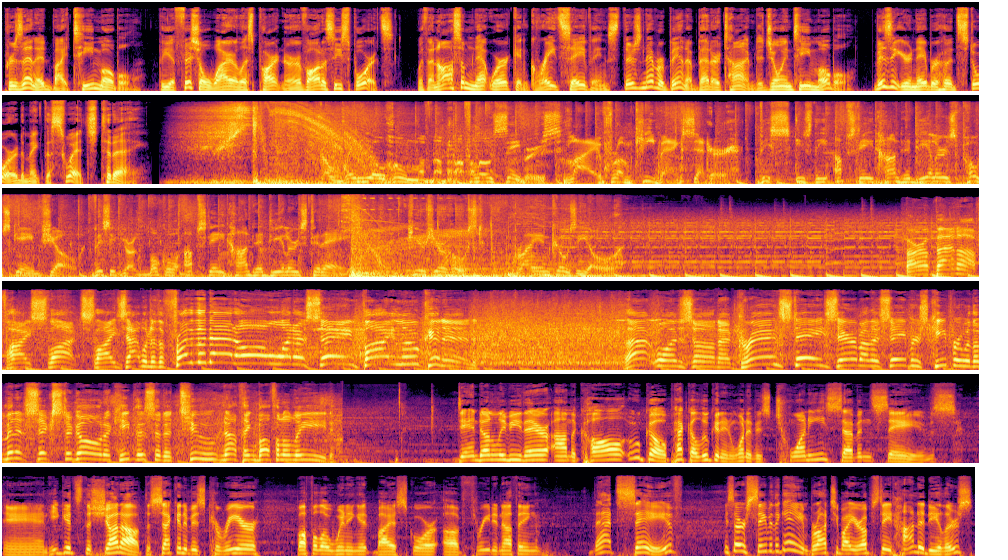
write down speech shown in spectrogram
Presented by T Mobile, the official wireless partner of Audacy Sports. With an awesome network and great savings, there's never been a better time to join T Mobile. Visit your neighborhood store to make the switch today. The radio home of the Buffalo Sabres. Live from KeyBank Center. This is the Upstate Honda Dealers postgame show. Visit your local Upstate Honda dealers today. Here's your host, Brian Koziol. Barabanov, high slot, slides that one to the front of the net. Oh, what a save by Luukkonen. That was on a grand stage there by the Sabres keeper with a minute six to go to keep this at a 2 0 Buffalo lead. Dan Dunleavy there on the call. Ukko Pekka Luukkonen, one of his 27 saves, and he gets the shutout, the second of his career. Buffalo winning it by a score of three to nothing. That save is our save of the game, brought to you by your Upstate Honda dealers.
